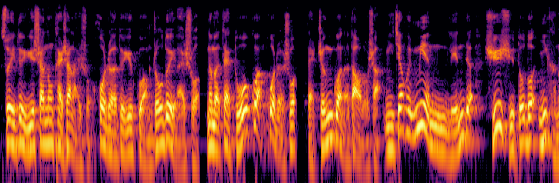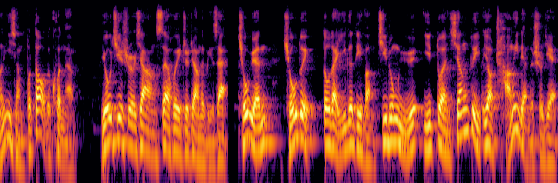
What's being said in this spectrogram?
所以，对于山东泰山来说，或者对于广州队来说，那么在夺冠或者说在争冠的道路上，你将会面临着许许多多你可能意想不到的困难。尤其是像赛会制这样的比赛，球员、球队都在一个地方集中于一段相对要长一点的时间，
